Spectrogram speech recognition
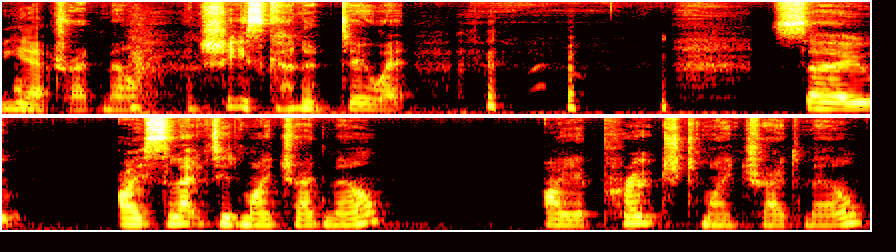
on Yeah. a treadmill, and she's going to do it. so I selected my treadmill. I approached my treadmill.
